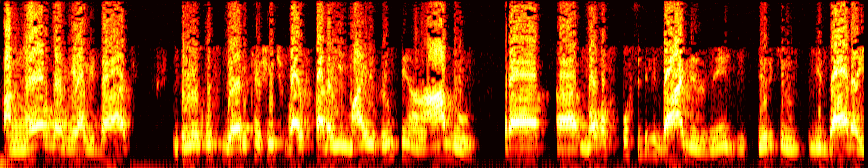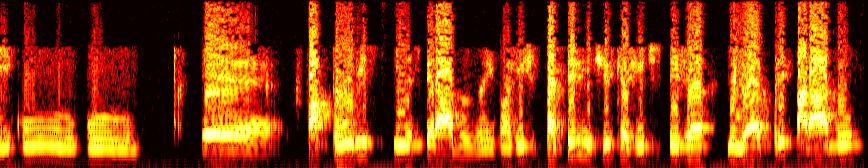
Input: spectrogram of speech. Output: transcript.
à nova realidade. Então eu considero que a gente vai estar aí mais antenado para novas possibilidades, né, de ter que lidar aí com, com é, fatores inesperados. Né? Então a gente vai permitir que a gente esteja melhor preparado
